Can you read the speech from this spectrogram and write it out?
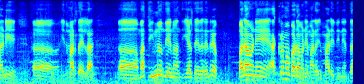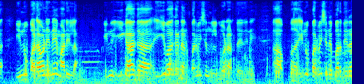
ಮಾಡಿ ಇದು ಮಾಡ್ತಾ ಇಲ್ಲ. ಮತ್ತು ಇನ್ನೊಂದೇನು ಅಂತ ಹೇಳ್ತಾ ಇದ್ದಾರೆ ಅಂದರೆ, ಬಡಾವಣೆ, ಅಕ್ರಮ ಬಡಾವಣೆ ಮಾಡಿ, ಮಾಡಿದ್ದೀನಿ ಅಂತ. ಇನ್ನೂ ಬಡಾವಣೆನೇ ಮಾಡಿಲ್ಲ. ಇನ್ನು ಈಗಾಗ, ಇವಾಗ ನಾನು ಪರ್ಮಿಷನ್ ಓಡಾಡ್ತಾ ಇದ್ದೀನಿ. ಇನ್ನೂ ಪರ್ಮಿಷನ್ನೇ ಬರ್ದಿರ,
